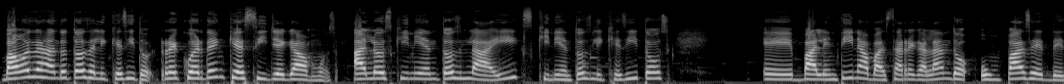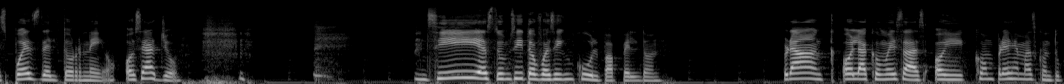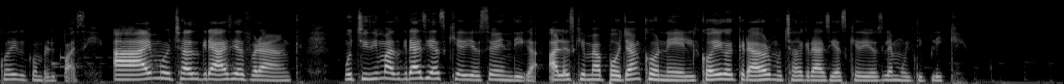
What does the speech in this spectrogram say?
Vamos dejando todos el likecito. Recuerden que si llegamos a los 500 likes, 500 likecitos, eh, Valentina va a estar regalando un pase después del torneo. O sea, yo. Sí, Stumcito fue sin culpa, perdón. Frank, hola, ¿cómo estás? Hoy compré gemas con tu código y compré el pase. Ay, muchas gracias, Frank. Muchísimas gracias, que Dios te bendiga. A los que me apoyan con el código de creador, muchas gracias, que Dios le multiplique.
